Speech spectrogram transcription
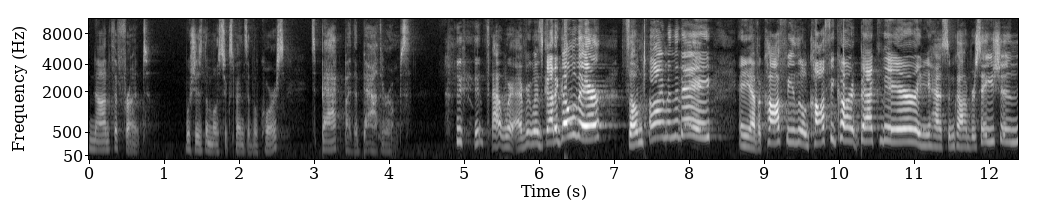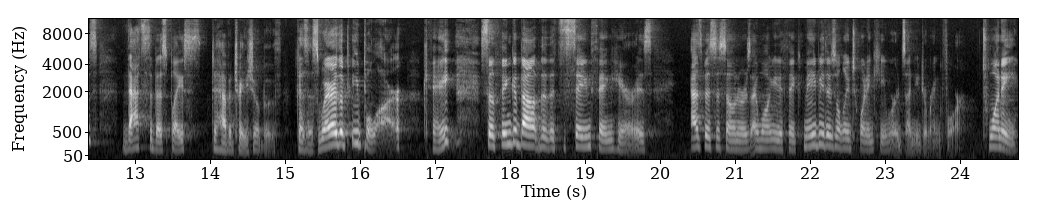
Not at the front, which is the most expensive, of course. It's back by the bathrooms. it's that where everyone's got to go there sometime in the day. And you have a coffee, little coffee cart back there, and you have some conversations. That's the best place to have a trade show booth because it's where the people are. Okay, so think about that. It's the same thing here. Is as business owners, I want you to think maybe there's only 20 keywords I need to rank for. 20,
